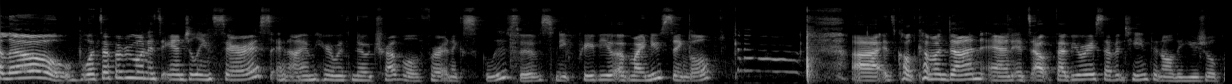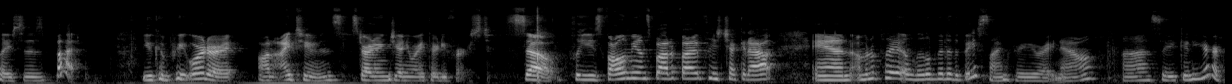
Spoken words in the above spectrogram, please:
Hello, what's up everyone? It's Angeline Saris and I'm here with No Trouble for an exclusive sneak preview of my new single. Uh, it's called Come Undone and it's out February 17th in all the usual places, but you can pre-order it on iTunes starting January 31st. So please follow me on Spotify, please check it out. And I'm gonna play a little bit of the bass line for you right now uh, so you can hear.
